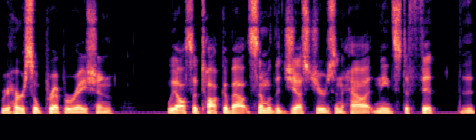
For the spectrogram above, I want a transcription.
rehearsal preparation. We also talk about some of the gestures and how it needs to fit the,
